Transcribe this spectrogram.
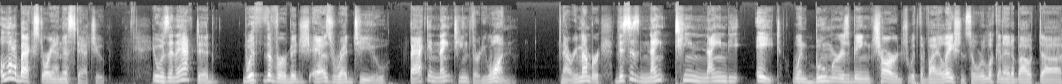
a little backstory on this statute. It was enacted with the verbiage as read to you back in 1931. Now remember, this is 1998 when Boomer is being charged with the violation. So we're looking at about uh,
